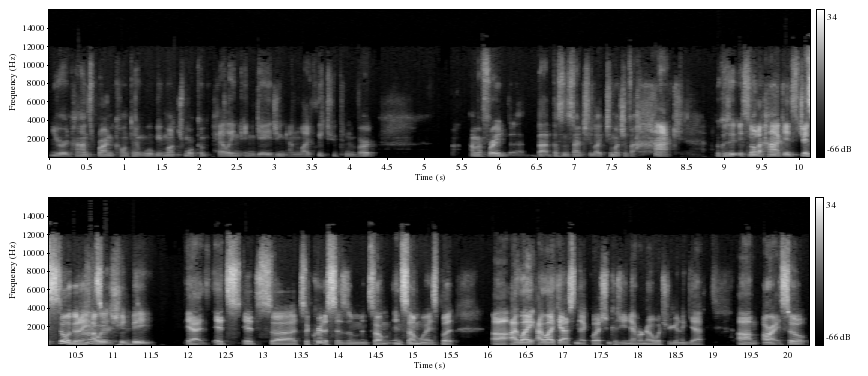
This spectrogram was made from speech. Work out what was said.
your enhanced brand content will be much more compelling, engaging, and likely to convert. I'm afraid that doesn't sound too like too much of a hack because it's not a hack. It's just it's still a good answer. how it should be. Yeah, it's it's uh, it's a criticism in some in some ways, but uh, I like I like asking that question because you never know what you're going to get. Um, all right, so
